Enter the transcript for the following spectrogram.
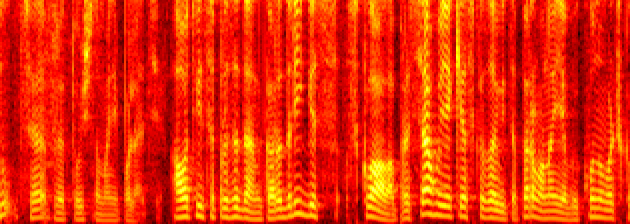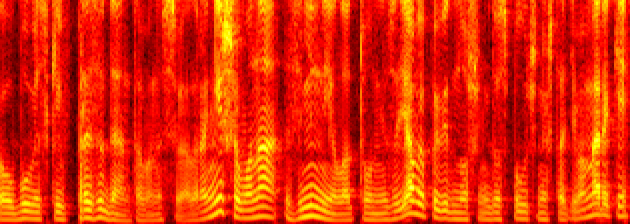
Ну, це вже точно маніпуляція. А от віце-президентка Родрігес склала присягу, як я сказав, і тепер вона є виконувачка обов'язків президента Венесуели. Раніше вона змінила тон і заяви по відношенню до Сполучених Штатів Америки.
